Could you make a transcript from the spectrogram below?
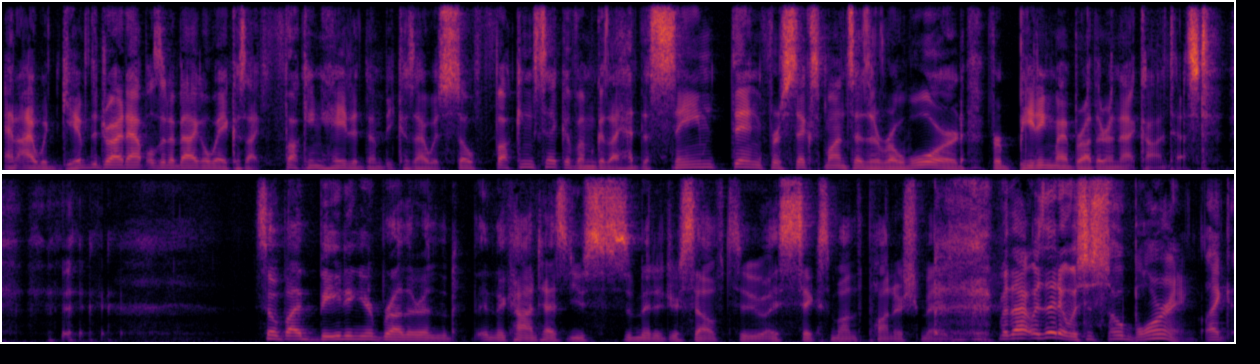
and I would give the dried apples in a bag away because I fucking hated them because I was so fucking sick of them because I had the same thing for six months as a reward for beating my brother in that contest. So by beating your brother in the in the contest, you submitted yourself to a six month punishment. But that was it. It was just so boring. Like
